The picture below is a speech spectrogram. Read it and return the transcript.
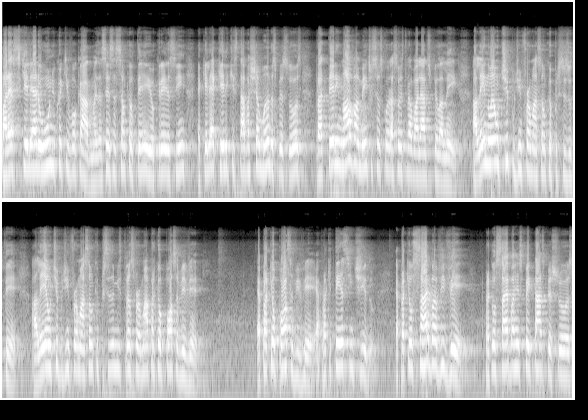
parece que ele era o único equivocado, mas a sensação que eu tenho, eu creio assim, é que ele é aquele que estava chamando as pessoas para terem novamente os seus corações trabalhados pela lei. A lei não é um tipo de informação que eu preciso ter, a lei é um tipo de informação que precisa me transformar para que eu possa viver. É para que eu possa viver, é para que tenha sentido, é para que eu saiba viver, é para que eu saiba respeitar as pessoas,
